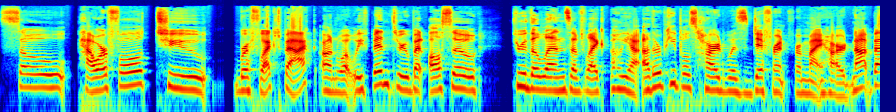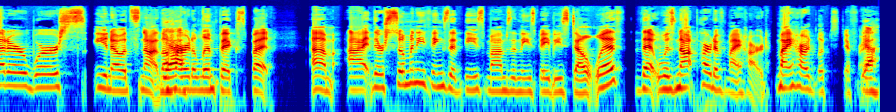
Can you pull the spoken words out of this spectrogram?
so powerful to reflect back on what we've been through, but also through the lens of like, oh yeah, other people's hard was different from my hard. Not better, worse, you know, it's not the yeah. hard Olympics, but um I there's so many things that these moms and these babies dealt with that was not part of my hard. My hard looked different. Yeah.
